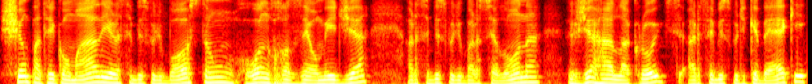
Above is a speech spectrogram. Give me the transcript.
Sean Patrick O'Malley, arcebispo de Boston, Juan José Almeida, arcebispo de Barcelona, Gerard Lacroix, arcebispo de Quebec,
